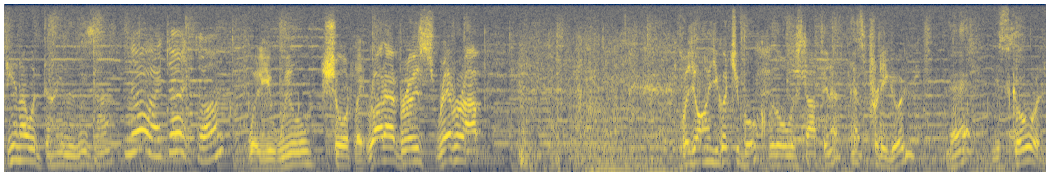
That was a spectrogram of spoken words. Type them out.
Do you know what daylilies are? no, I don't, Don. Well, you will shortly. Righto, Bruce, rev her up. Well, oh, you got your book with all the stuff in it? That's pretty good. Yeah, you scored.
